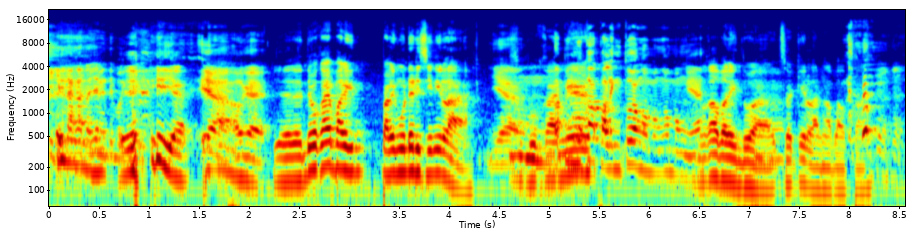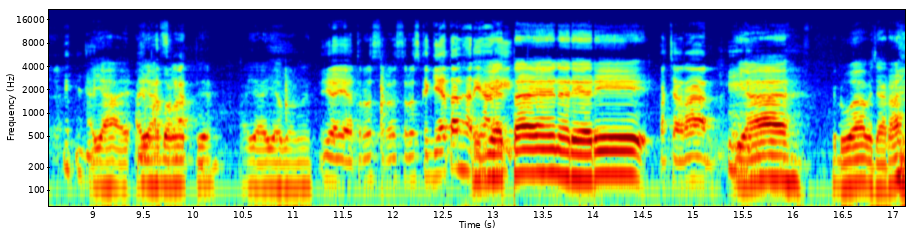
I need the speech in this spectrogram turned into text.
Kita kata aja nanti bagi. Iya. Iya, oke. Ya, nanti pokoknya paling paling muda di sini lah. Iya. Bukannya- Tapi muka paling tua ngomong-ngomong ya. Muka paling tua, it's okay lah nggak apa-apa. ayah ayah Pasrah. banget ya, ayah ayah banget. Iya, iya, terus terus terus kegiatan hari-hari Kegiatan hari-hari, pacaran. ya kedua pacaran.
